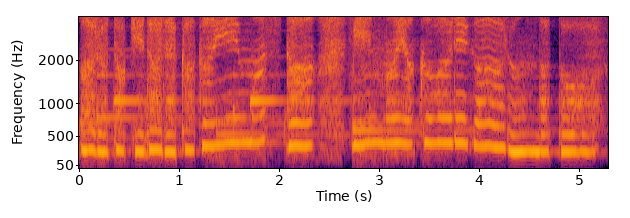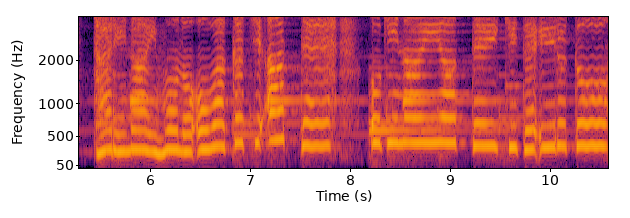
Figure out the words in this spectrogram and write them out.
ある時誰かが言いました。みんな役割があるんだと。足りないものを分かち合って補い合って生きていると。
